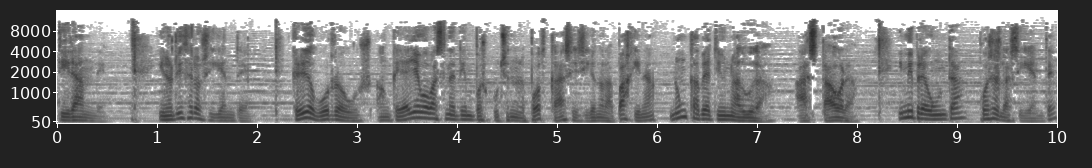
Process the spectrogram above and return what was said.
Tirande. Y nos dice lo siguiente. Querido Burrows, aunque ya llevo bastante tiempo escuchando el podcast y siguiendo la página, nunca había tenido una duda hasta ahora. Y mi pregunta, pues es la siguiente.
